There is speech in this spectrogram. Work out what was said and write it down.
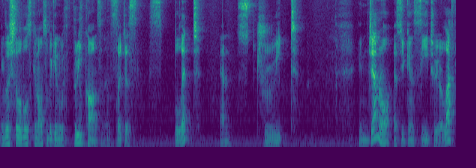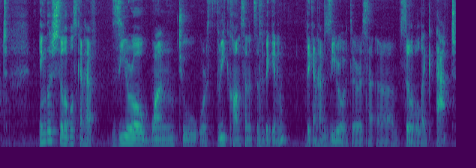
English syllables can also begin with three consonants, such as split and street. In general, as you can see to your left, English syllables can have zero, one, two, or three consonants at the beginning, they can have zero if they're a uh, syllable like at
